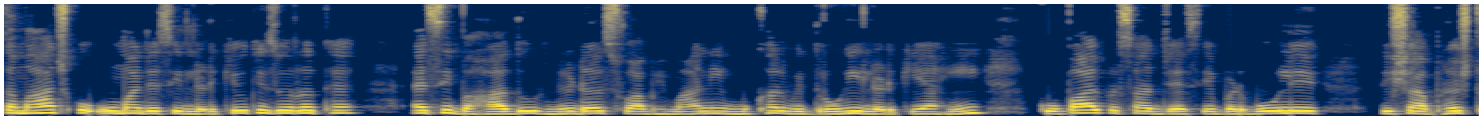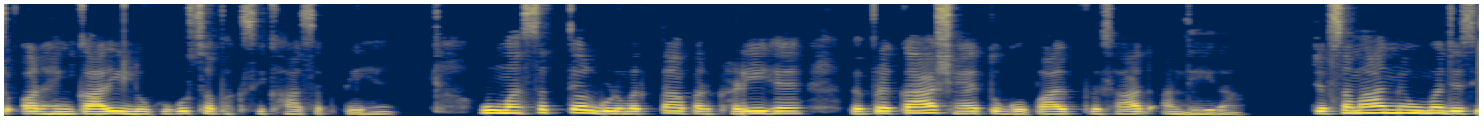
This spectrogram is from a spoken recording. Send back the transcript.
समाज को उमा जैसी लड़कियों की ज़रूरत है। ऐसी बहादुर, निडर, स्वाभिमानी, मुखर, विद्रोही लड़कियाँ ही गोपाल प्रसाद जैसे बड़बोले दिशा भ्रष्ट और अहंकारी लोगों को सबक सिखा सकती हैं। उमा सत्य और गुणवत्ता पर खड़ी है वह प्रकाश है तो गोपाल प्रसाद अंधेरा। जब समाज में उमा जैसी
